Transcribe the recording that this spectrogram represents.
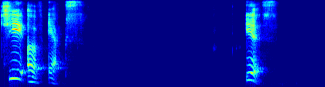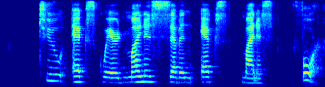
g of x is 2x squared minus 7x minus 4.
